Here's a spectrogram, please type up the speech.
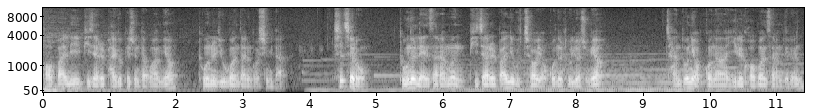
더 빨리 비자를 발급해 준다고 하며 돈을 요구한다는 것입니다. 실제로 돈을 낸 사람은 비자를 빨리 붙여 여권을 돌려주며 잔돈이 없거나 이를 거부한 사람들은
